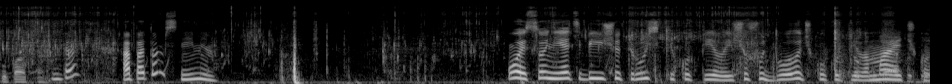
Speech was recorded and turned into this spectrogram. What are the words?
Купаться. Да? А потом снимем. Ой, Соня, я тебе еще трусики купила, еще футболочку купила, маечку.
